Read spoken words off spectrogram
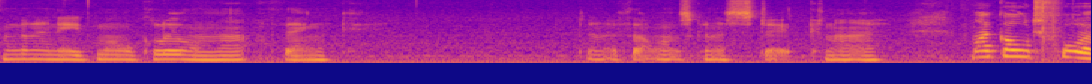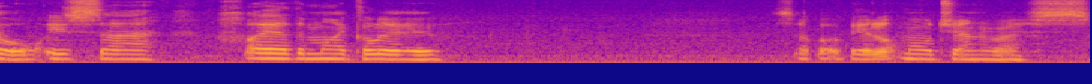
I'm going to need more glue on that I think. Don't know if that one's going to stick no. My gold foil is uh, higher than my glue. So I've got to be a lot more generous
